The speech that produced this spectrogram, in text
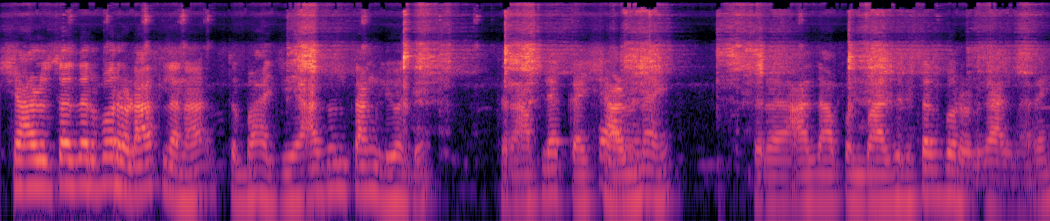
शाळूचा जर बरड असला ना तर भाजी अजून चांगली होते. तर आपल्या काही शाळू नाही. तर आज आपण बाजरीचाच बरड घालणार आहे.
